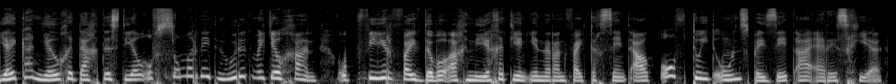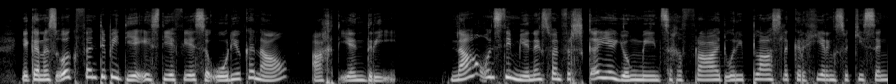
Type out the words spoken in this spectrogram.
Jy kan jou gedagtes deel of sommer net hoe dit met jou gaan op 45889 teen R1.50 elk of tweet ons by ZARSG. Jy kan ons ook vind op die DSTV se audiokanaal 813. Nou ons die menings van verskeie jong mense gevra het oor die plaaslike regeringsverkiesing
